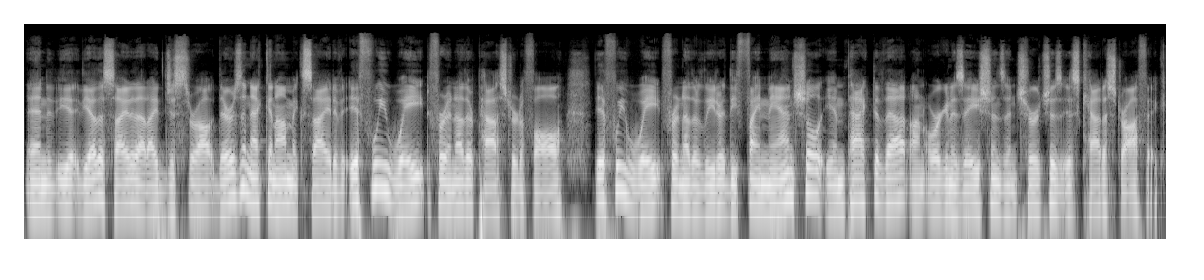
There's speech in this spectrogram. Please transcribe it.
and the, the other side of that i'd just throw out there's an economic side of it if we wait for another pastor to fall if we wait for another leader the financial impact of that on organizations and churches is catastrophic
